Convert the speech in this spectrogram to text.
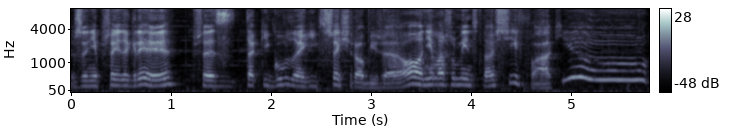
że nie przejdę gry przez taki gówno jak X6 robi, że o, nie masz umiejętności, fuck you.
